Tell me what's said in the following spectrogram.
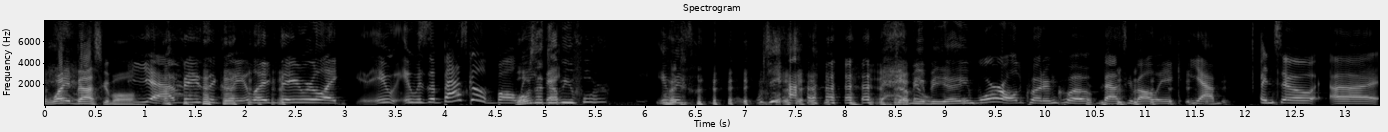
White basketball. Yeah, basically. like they were like, it, it was a basketball league. what was league that W for? It was, yeah. WBA? World quote unquote basketball league. Yeah. And so uh,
